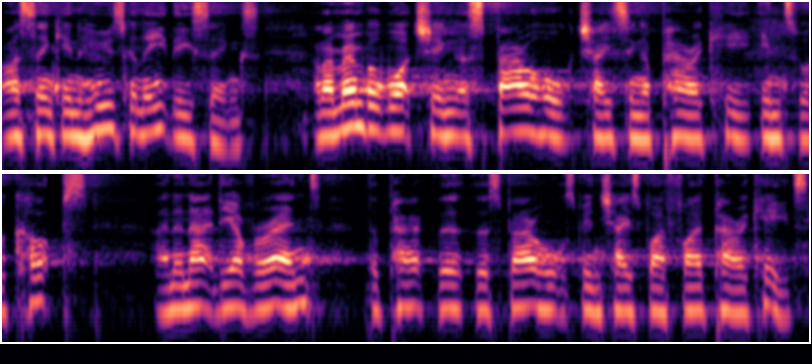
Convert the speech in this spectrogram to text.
I was thinking, who's going to eat these things? And I remember watching a sparrowhawk chasing a parakeet into a copse. And then at the other end, the, par- the, the sparrowhawk's been chased by five parakeets.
